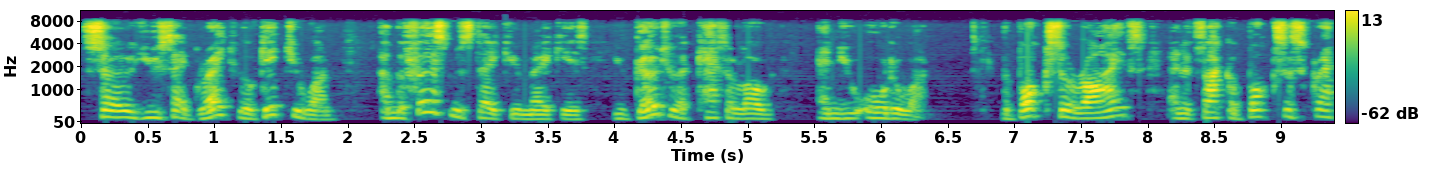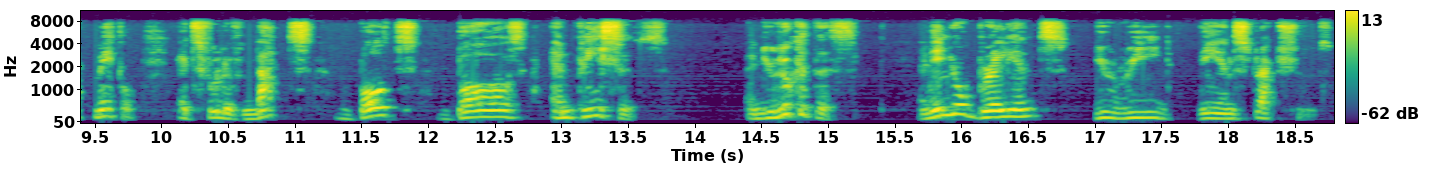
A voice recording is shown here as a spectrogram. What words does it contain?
So you say, Great, we'll get you one. And the first mistake you make is you go to a catalogue and you order one. The box arrives and it's like a box of scrap metal. It's full of nuts, bolts, bars, and pieces. And you look at this, and in your brilliance, you read the instructions.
